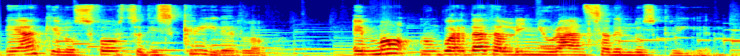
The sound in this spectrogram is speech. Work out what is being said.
e anche lo sforzo di scriverlo. E mo non guardate all'ignoranza dello scrivere.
